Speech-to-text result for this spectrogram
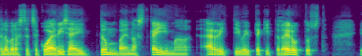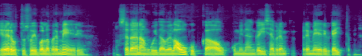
sellepärast, et see koer ise ei tõmba ennast käima, ärriti võib tekitada erutust ja erutus võib olla premeeriv. noh, seda enam, kui ta veel augub ka, haukumine on ka ise premeeriv käitumine.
